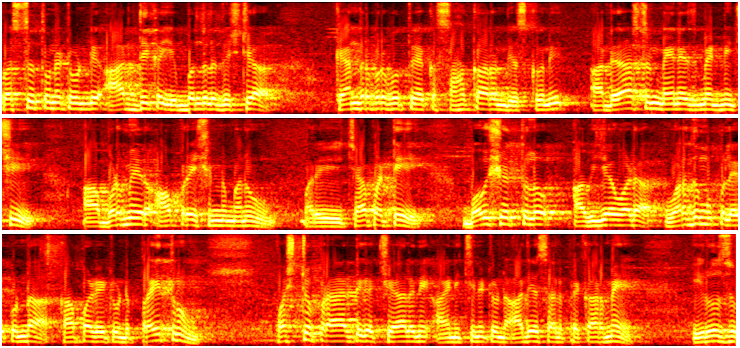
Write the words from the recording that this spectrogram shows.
ప్రస్తుతం ఉన్నటువంటి ఆర్థిక ఇబ్బందుల దృష్ట్యా కేంద్ర ప్రభుత్వం యొక్క సహకారం తీసుకొని ఆ డిజాస్టర్ మేనేజ్మెంట్ నుంచి ఆ బుడమేరు ఆపరేషన్ను మనం మరి చేపట్టి భవిష్యత్తులో ఆ విజయవాడ వరద ముప్పు లేకుండా కాపాడేటువంటి ప్రయత్నం ఫస్ట్ ప్రయారిటీగా చేయాలని ఆయన ఇచ్చినటువంటి ఆదేశాల ప్రకారమే ఈరోజు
